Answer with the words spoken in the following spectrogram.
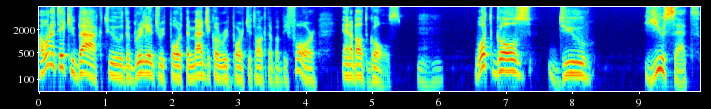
I want to take you back to the brilliant report, the magical report you talked about before, and about goals. Mm-hmm. What goals do you set?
